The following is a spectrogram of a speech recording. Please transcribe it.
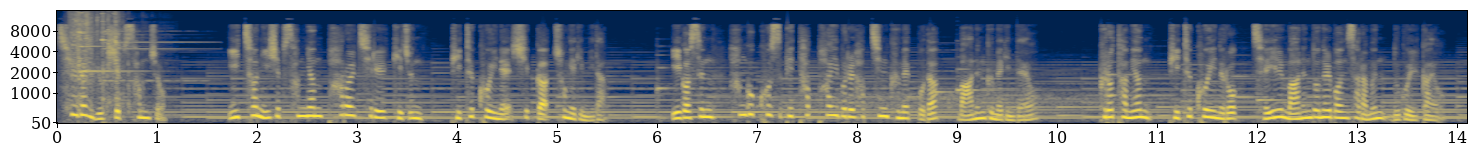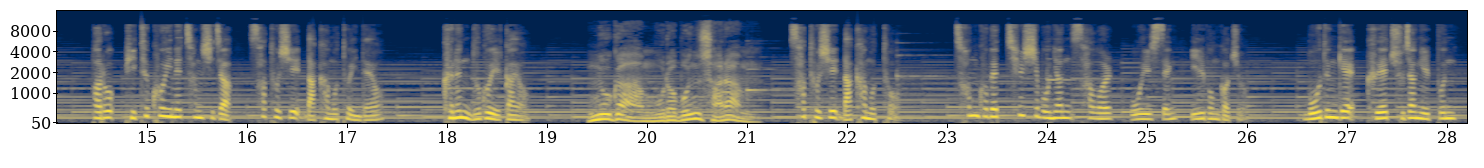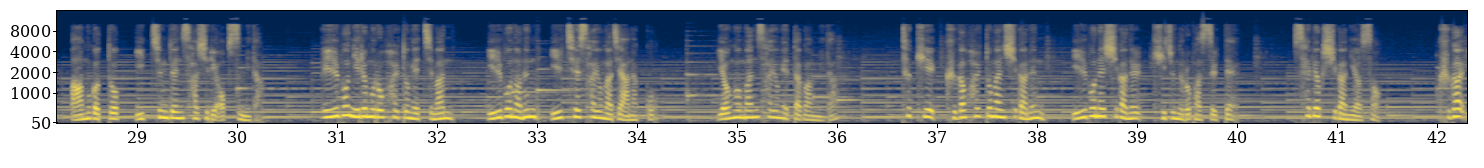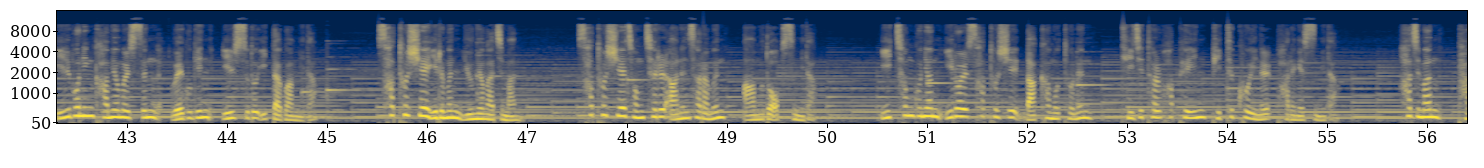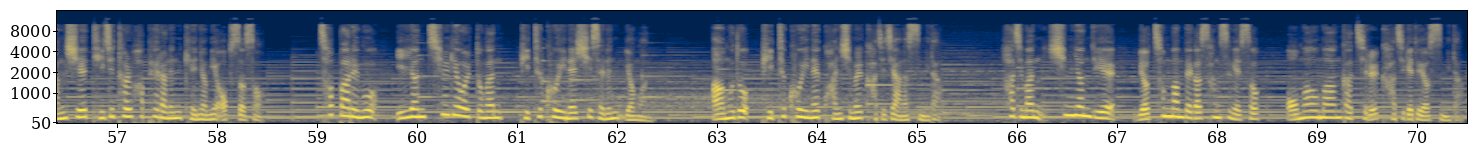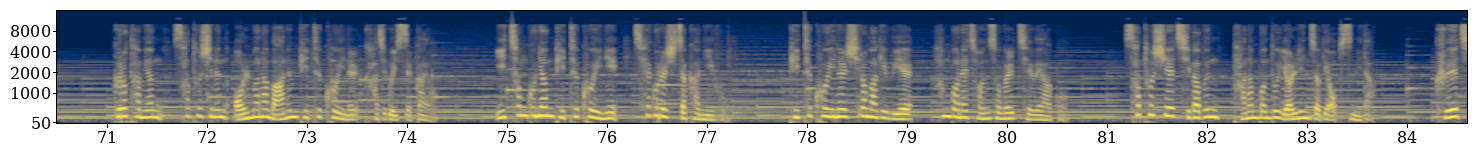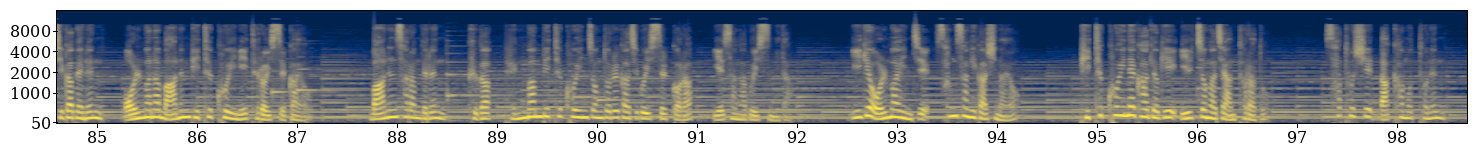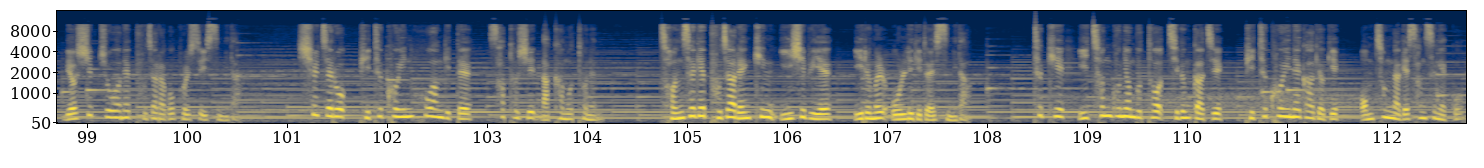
763조 2023년 8월 7일 기준 비트코인의 시가 총액입니다. 이것은 한국 코스피 탑5를 합친 금액보다 많은 금액인데요. 그렇다면 비트코인으로 제일 많은 돈을 번 사람은 누구일까요? 바로 비트코인의 창시자 사토시 나카모토인데요. 그는 누구일까요? 누가 물어본 사람? 사토시 나카모토 1975년 4월 5일생 일본 거주 모든 게 그의 주장일 뿐 아무것도 입증된 사실이 없습니다. 일본 이름으로 활동했지만 일본어는 일체 사용하지 않았고 영어만 사용했다고 합니다. 특히 그가 활동한 시간은 일본의 시간을 기준으로 봤을 때 새벽 시간이어서 그가 일본인 가명을 쓴 외국인일 수도 있다고 합니다. 사토시의 이름은 유명하지만 사토시의 정체를 아는 사람은 아무도 없습니다. 2009년 1월 사토시 나카모토는 디지털 화폐인 비트코인을 발행했습니다. 하지만 당시에 디지털 화폐라는 개념이 없어서 첫 발행 후 1년 7개월 동안 비트코인의 시세는 0원. 아무도 비트코인에 관심을 가지지 않았습니다. 하지만 10년 뒤에 몇 천만 배가 상승해서 어마어마한 가치를 가지게 되었습니다. 그렇다면 사토시는 얼마나 많은 비트코인을 가지고 있을까요? 2009년 비트코인이 채굴을 시작한 이후 비트코인을 실험하기 위해 한 번의 전송을 제외하고 사토시의 지갑은 단 한 번도 열린 적이 없습니다. 그의 지갑에는 얼마나 많은 비트코인이 들어있을까요? 많은 사람들은 그가 100만 비트코인 정도를 가지고 있을 거라 예상하고 있습니다. 이게 얼마인지 상상이 가시나요? 비트코인의 가격이 일정하지 않더라도 사토시 나카모토는 몇십 조 원의 부자라고 볼 수 있습니다. 실제로 비트코인 호황기 때 사토시 나카모토는 전 세계 부자 랭킹 20위에 이름을 올리기도 했습니다. 특히 2009년부터 지금까지 비트코인의 가격이 엄청나게 상승했고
